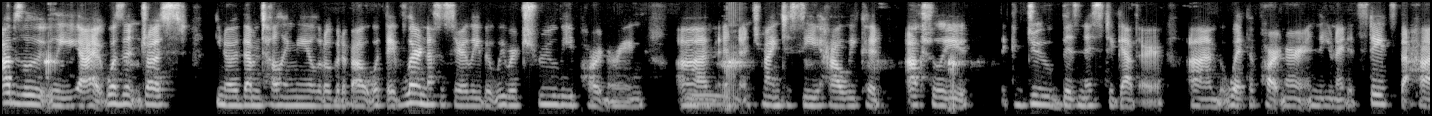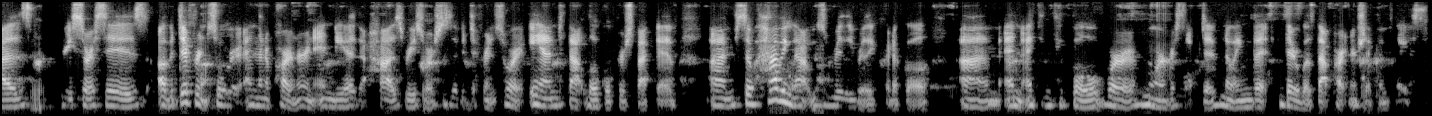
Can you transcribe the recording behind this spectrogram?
absolutely yeah it wasn't just you know them telling me a little bit about what they've learned necessarily but we were truly partnering um, and, and trying to see how we could actually like, do business together um, with a partner in the united states that has resources of a different sort and then a partner in india that has resources of a different sort and that local perspective um, so having that was really really critical um, and i think people were more receptive knowing that there was that partnership in place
